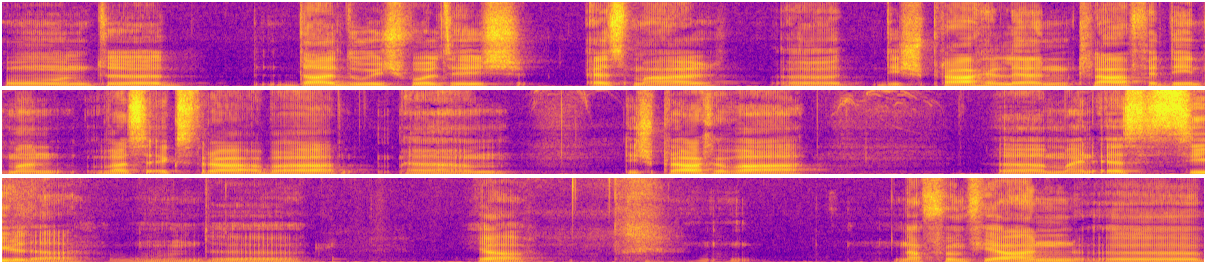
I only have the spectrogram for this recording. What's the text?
Und äh, dadurch wollte ich erstmal äh, die Sprache lernen. Klar verdient man was extra, aber ähm, die Sprache war äh, mein erstes Ziel da. Und äh, ja, nach fünf Jahren äh,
